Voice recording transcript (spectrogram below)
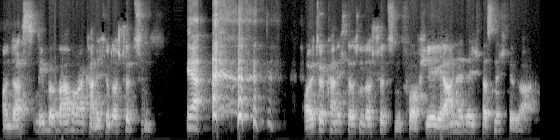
Und das, liebe Barbara, kann ich unterstützen. Ja. Heute kann ich das unterstützen. Vor vier Jahren hätte ich das nicht gesagt.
